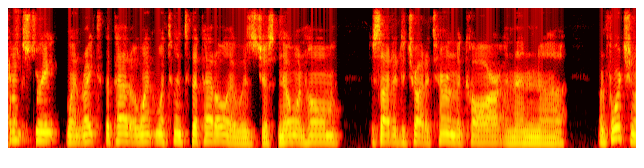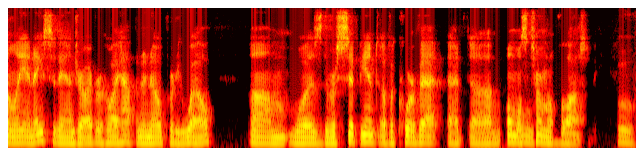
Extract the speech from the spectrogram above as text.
front straight, went right to the pedal, went went into the pedal. It was just no one home. Decided to try to turn the car, and then uh, unfortunately, an A sedan driver who I happen to know pretty well um, was the recipient of a Corvette at um, almost Ooh. terminal velocity. ooh.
